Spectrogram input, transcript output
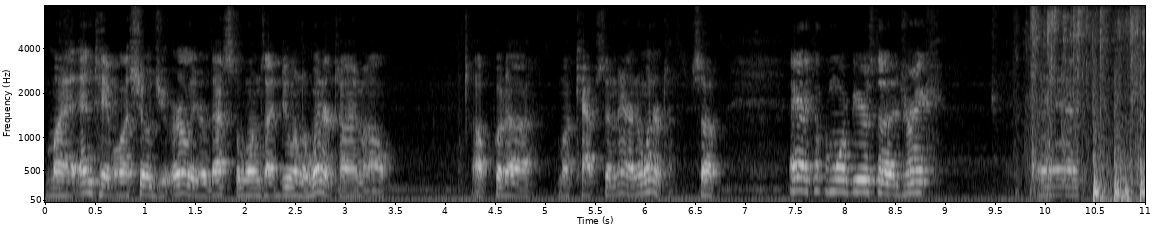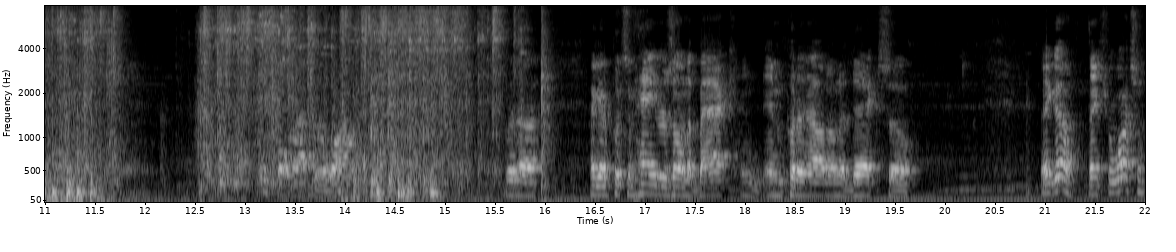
my end table I showed you earlier. That's the ones I do in the wintertime. I'll I'll put uh, my caps in there in the wintertime. So I got a couple more beers to drink, and it's all after a while. But uh. I got to put some hangers on the back and, and put it out on the deck. So there you go. Thanks for watching.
